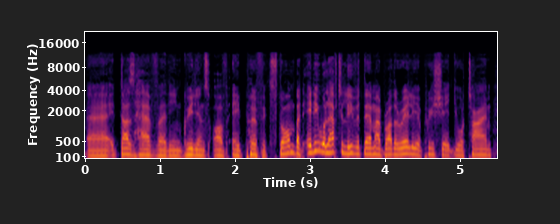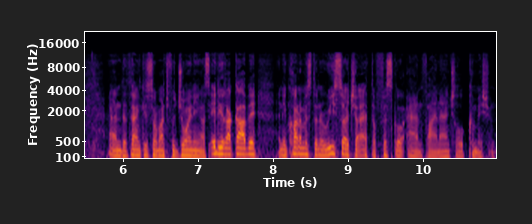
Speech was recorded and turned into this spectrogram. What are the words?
uh, it does have the ingredients of a perfect storm. But Eddie, we'll have to leave it there, my brother. Really appreciate your time and thank you so much for joining us. Eddie Rakabe, an economist and a researcher at the Fiscal and Financial Commission.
